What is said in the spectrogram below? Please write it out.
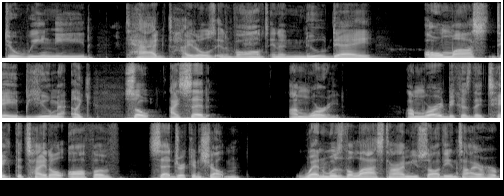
do we need tag titles involved in a new day Omos debut match? Like, so I said, I'm worried. I'm worried because they take the title off of Cedric and Shelton. When was the last time you saw the entire Hurt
